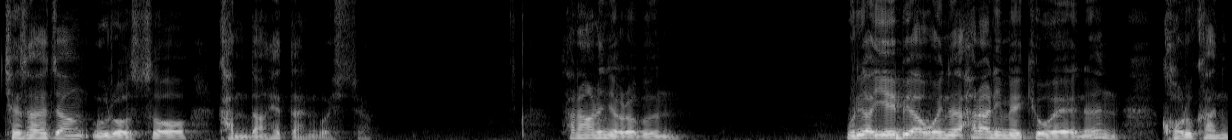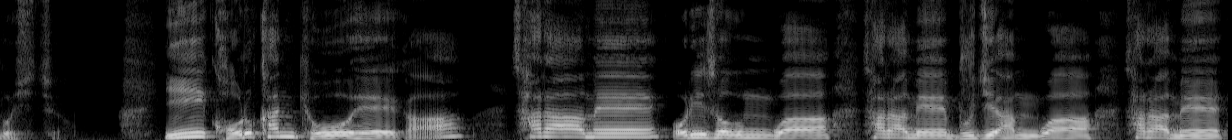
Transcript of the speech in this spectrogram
제사장으로서 감당했다는 것이죠. 사랑하는 여러분, 우리가 예배하고 있는 하나님의 교회는 거룩한 곳이죠. 이 거룩한 교회가 사람의 어리석음과 사람의 무지함과 사람의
